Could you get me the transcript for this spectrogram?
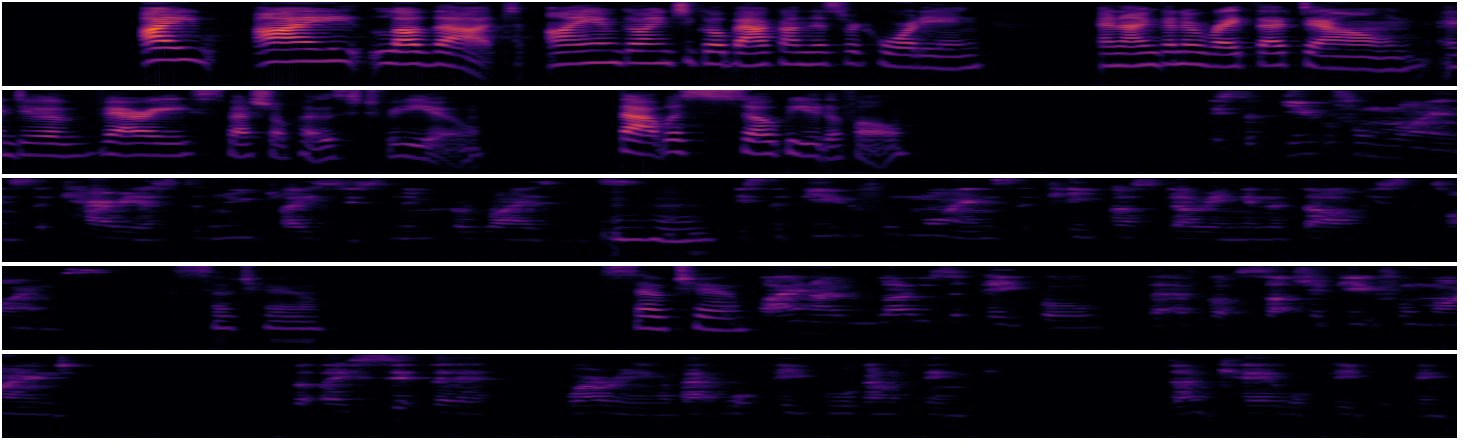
I I love that. I am going to go back on this recording and I'm going to write that down and do a very special post for you. That was so beautiful. It's the beautiful minds that carry us to new places, new horizons. Mm-hmm. It's the beautiful minds that keep us going in the darkest of times. So true. So true. I know loads of people that have got such a beautiful mind, but they sit there worrying about what people are going to think. Don't care what people think.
